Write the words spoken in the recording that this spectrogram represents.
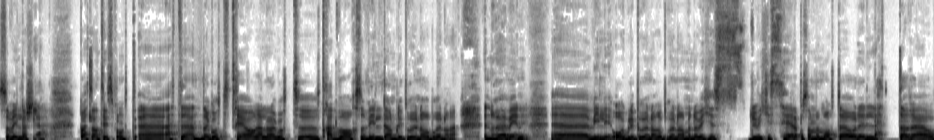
så vil det skje på et eller annet tidspunkt. Etter, enten det har gått tre år eller det har gått 30 år, så vil den bli brunere og brunere. En rødvin eh, vil òg bli brunere og brunere, men vil ikke, du vil ikke se det på samme måte, og det er lettere å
